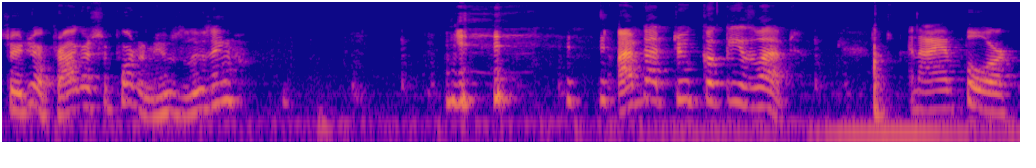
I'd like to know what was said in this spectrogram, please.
so you do a progress report on who's losing. I've got two cookies left. And I have four.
